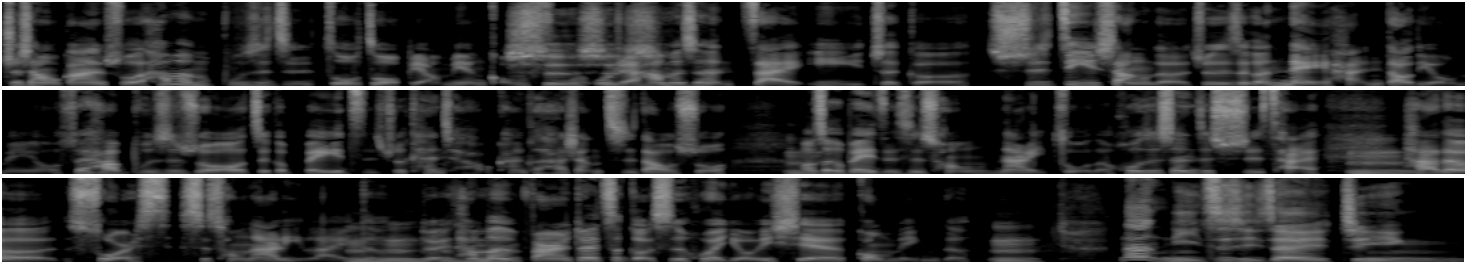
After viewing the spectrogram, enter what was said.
就像我刚才说的，他们不是只做做表面功夫，是是是，我觉得他们是。很在意这个实际上的，就是这个内涵到底有没有，所以他不是说哦，这个杯子就看起来好看，可他想知道说、嗯、哦，这个杯子是从哪里做的，或者甚至食材，嗯，它的 source 是从哪里来的，嗯、对他们反而对这个是会有一些共鸣的，嗯，那你自己在经营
